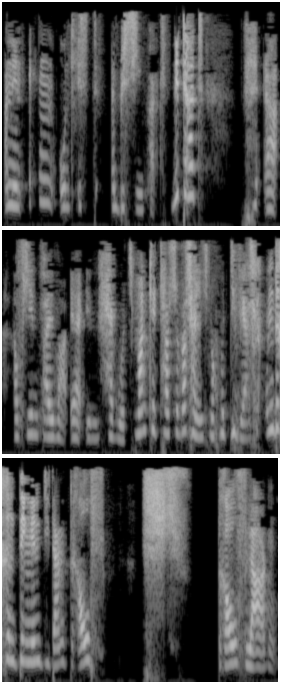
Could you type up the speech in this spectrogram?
an den Ecken und ist ein bisschen verknittert. Er, auf jeden Fall war er in Hagrids Manteltasche, wahrscheinlich noch mit diversen anderen Dingen, die dann drauf drauf lagen.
